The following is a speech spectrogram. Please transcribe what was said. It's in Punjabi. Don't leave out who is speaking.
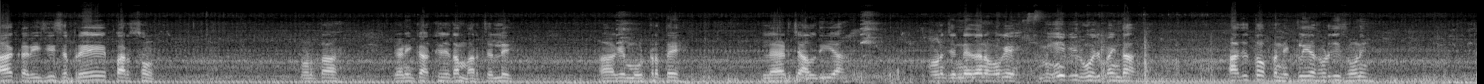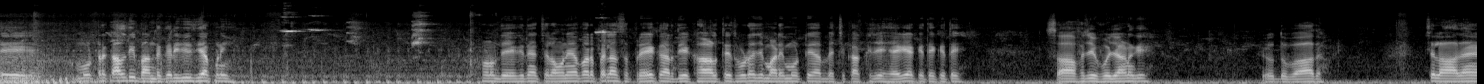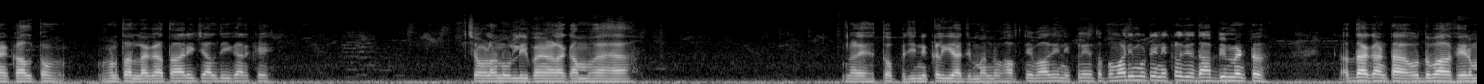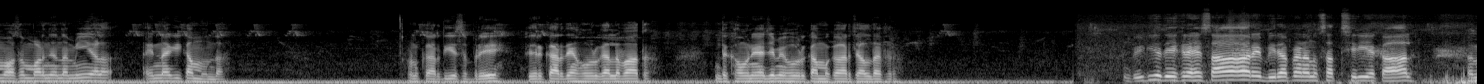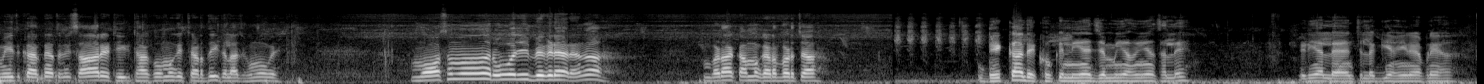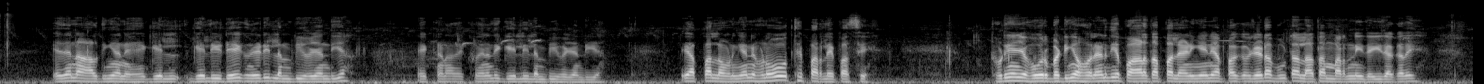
Speaker 1: ਆ ਕਰੀ ਸੀ ਸਪਰੇ ਪਰਸੋਂ। ਹੁਣ ਤਾਂ ਜਾਣੀ ਕੱਖ ਜੇ ਤਾਂ ਮਰ ਚੱਲੇ। ਆ ਗਏ ਮੋਟਰ ਤੇ, ਲਾਈਟ ਚੱਲਦੀ ਆ। ਹੁਣ ਜਿੰਨੇ ਦਿਨ ਹੋ ਗਏ ਮੀਂਹ ਵੀ ਰੋਜ਼ ਪੈਂਦਾ। ਅੱਜ ਧੁੱਪ ਨਿਕਲੀ ਆ ਥੋੜੀ ਜਿਹੀ ਸੋਹਣੀ। ਤੇ ਮੋਟਰ ਕੱਲ ਦੀ ਬੰਦ ਕਰੀ ਹੋਈ ਸੀ ਆਪਣੀ। ਹੁਣ ਦੇਖਦੇ ਆ ਚਲਾਉਨੇ ਆ, ਪਰ ਪਹਿਲਾਂ ਸਪਰੇਅ ਕਰ ਦਈਏ ਖਾਲ ਤੇ ਥੋੜਾ ਜਿਹਾ ਮਾੜੇ ਮੋਟੇ ਆ, ਵਿੱਚ ਕੱਖ ਜੇ ਹੈਗੇ ਆ ਕਿਤੇ ਕਿਤੇ ਸਾਫ਼ ਜੇ ਹੋ ਜਾਣਗੇ। ਫਿਰ ਉਸ ਤੋਂ ਬਾਅਦ ਚਲਾ ਦਾਂਗੇ ਕੱਲ ਤੋਂ। ਹੁਣ ਤਾਂ ਲਗਾਤਾਰ ਹੀ ਚੱਲਦੀ ਕਰਕੇ। ਚੌਲਾਂ ਨੂੰ ਉੱਲੀ ਪੈਣ ਵਾਲਾ ਕੰਮ ਹੋਇਆ ਹੈ। ਨਾਲੇ ਧੁੱਪ ਜੀ ਨਿਕਲੀ ਅੱਜ, ਮੰਨ ਲਓ ਹਫ਼ਤੇ ਬਾਅਦ ਹੀ ਨਿਕਲੀ, ਧੁੱਪ ਮਾੜੀ ਮੋਟੀ ਨਿਕਲਦੀ 10-20 ਮਿੰਟ, ਅੱਧਾ ਘੰਟਾ ਉਸ ਤੋਂ ਬਾਅਦ ਫਿਰ ਮੌਸਮ ਬਣ ਜਾਂਦਾ ਮੀਂਹ ਵਾਲਾ, ਇੰਨਾ ਕੀ ਕੰਮ ਹੁੰਦਾ। ਹੁਣ ਕਰ ਦਈਏ ਸਪਰੇ ਫਿਰ ਕਰਦੇ ਆ ਹੋਰ ਗੱਲਬਾਤ। ਦਿਖਾਉਨੇ ਆ ਜਿਵੇਂ ਹੋਰ ਕੰਮਕਾਰ ਚੱਲਦਾ ਫਿਰ। ਵੀਡੀਓ ਦੇਖ ਰਹੇ ਸਾਰੇ ਵੀਰਾਂ ਭੈਣਾਂ ਨੂੰ ਸਤਿ ਸ਼੍ਰੀ ਅਕਾਲ। ਉਮੀਦ ਕਰਦੇ ਹਾਂ ਤੁਸੀਂ ਸਾਰੇ ਠੀਕ ਠਾਕ ਹੋਵੋਗੇ, ਚੜ੍ਹਦੀ ਕਲਾ 'ਚ ਹੋਵੋਗੇ। ਮੌਸਮ ਰੋਜ਼ ਹੀ ਵਿਗੜਿਆ ਰਹਿੰਦਾ। ਬੜਾ ਕੰਮ ਗੜਬੜ ਚ ਆ। ਡੇਕਾਂ ਦੇਖੋ ਕਿੰਨੀਆਂ ਜੰਮੀਆਂ ਹੋਈਆਂ ਥੱਲੇ। ਜਿਹੜੀਆਂ ਲਾਈਨ 'ਚ ਲੱਗੀਆਂ ਹੋਈਆਂ ਨੇ ਆਪਣੇ ਆਹ। ਇਹਦੇ ਨਾਲ ਦੀਆਂ ਨੇ ਇਹ ਗੇਲ- ਗੇਲੀ ਡੇਕ ਜਿਹੜੀ ਲੰਬੀ ਹੋ ਜਾਂਦੀ ਆ। ਇੱਕਣਾ ਦੇਖੋ, ਇਹਨਾਂ ਦੀ ਗੇਲੀ ਲੰਬੀ ਹੋ ਜਾਂਦੀ ਆ। ਇਹ ਆਪਾਂ ਲਾਉਣੀਆਂ ਨੇ, ਹੁਣ ਉਹ ਉੱਥੇ ਪਰਲੇ ਪਾਸੇ। ਥੋੜੀਆਂ ਜਿਹਾ ਹੋਰ ਵੱਡੀਆਂ ਹੋ ਲੈਣ ਦੀਆਂ, ਪਾਲ ਤਾਂ ਆਪਾਂ ਲੈਣੀਆਂ ਨੇ, ਆਪਾਂ ਜਿਹੜਾ ਬੂਟਾ ਲਾਤਾ ਮਰਨ ਨਹੀਂ ਦੇਈਦਾ ਕਦੇ।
